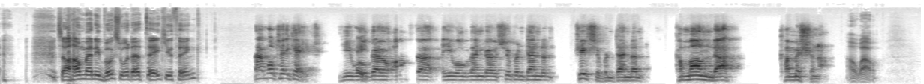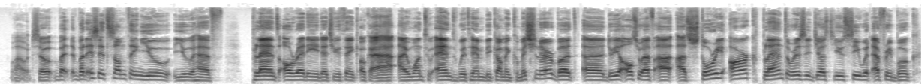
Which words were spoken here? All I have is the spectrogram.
so how many books would that take, you think? That will take eight. He will Eight. go after, he will then go superintendent, chief superintendent, commander, commissioner. Oh wow. Wow. So, but but is it something you you have planned already that you think, okay, I, I want to end with him becoming commissioner? But uh, do you also have a, a, story arc planned, or is it just you see with every book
